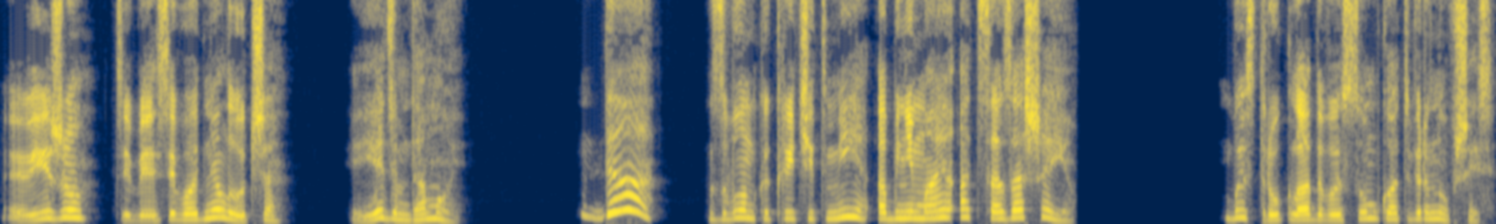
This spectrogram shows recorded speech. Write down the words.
Вижу, тебе сегодня лучше». Едем домой. Да! Звонко кричит Мия, обнимая отца за шею. Быстро укладываю сумку, отвернувшись.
